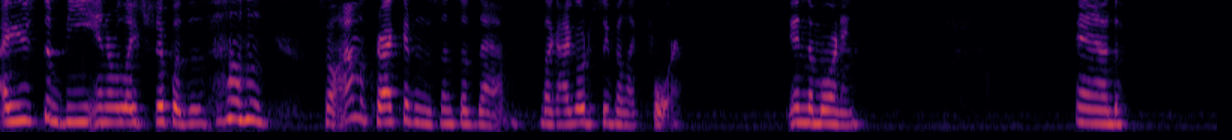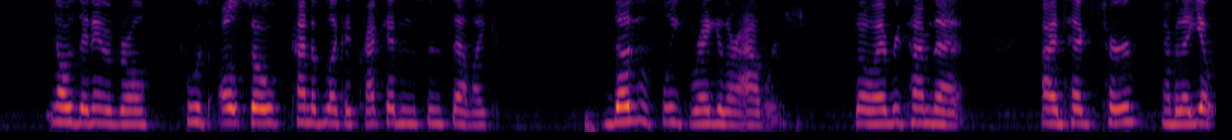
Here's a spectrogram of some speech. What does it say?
I used to be in a relationship with this So I'm a crackhead in the sense of that, like I go to sleep at like four in the morning. And I was dating a girl who was also kind of like a crackhead in the sense that like doesn't sleep regular hours. So every time that I text her, I'd be like, "Yo,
